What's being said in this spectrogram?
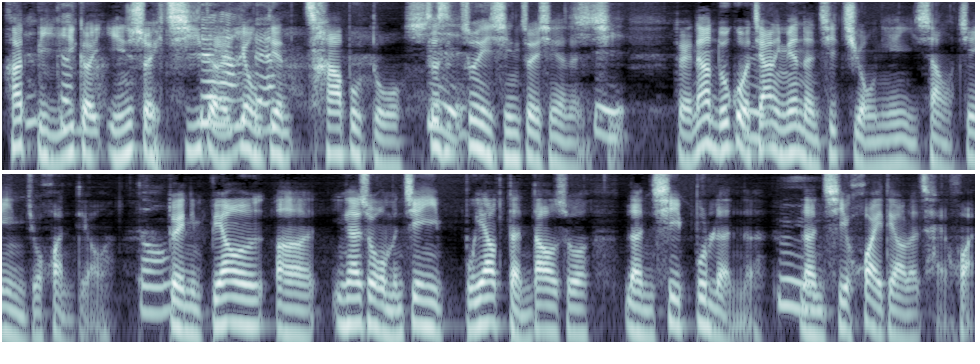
它比一个饮水机的用电差不多，是。这是最新最新的冷气。是。对，那如果家里面冷气九年以上，建议你就换掉了。对你不要呃，应该说我们建议不要等到说冷气不冷了，嗯。冷气坏掉了才换，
